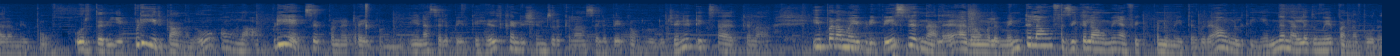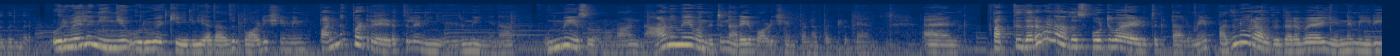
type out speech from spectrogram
ஆரம்பிப்போம். ஒருத்தர் எப்படி இருக்காங்களோ அவங்கள அப்படியே அக்செப்ட் பண்ண ட்ரை பண்ணுவோம் ஏன்னா சில பேருக்கு ஹெல்த் கண்டிஷன்ஸ் இருக்கலாம் சில பேருக்கு அவங்களோட ஜெனட்டிக்ஸாக இருக்கலாம். இப்போ நம்ம இப்படி பேசுகிறதுனால அது அவங்கள மென்டலாகவும் ஃபிசிக்கலாகவுமே அஃபெக்ட் பண்ணுமே தவிர அவங்களுக்கு எந்த நல்லதுமே பண்ண போகிறதில்ல ஒருவேளை நீங்கள் உருவ கேலி அதாவது பாடி ஷேமிங் பண்ணப்படுற இடத்துல நீங்கள் இருந்தீங்கன்னா உண்மையை சொல்லணும்னா நானுமே வந்துட்டு நிறைய பாடி ஷேம் பண்ணப்பட்டிருக்கேன். அண்ட் பத்து தடவை நான் அதை ஸ்போர்ட்டிவாக எடுத்துக்கிட்டாலுமே பதினோராவது தடவை என்ன மீறி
